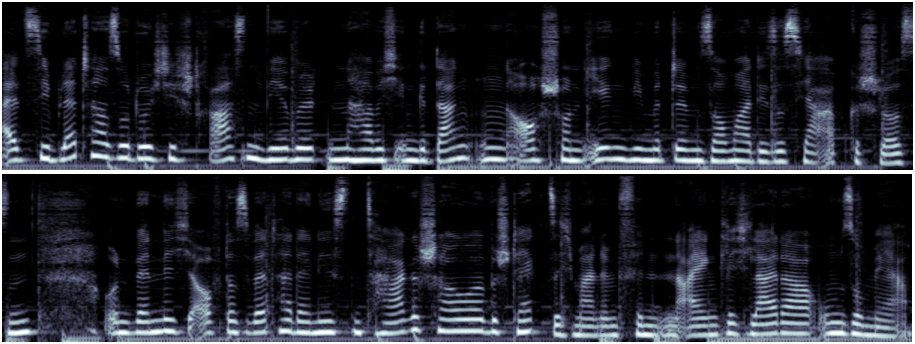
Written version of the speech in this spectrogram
Als die Blätter so durch die Straßen wirbelten, habe ich in Gedanken auch schon irgendwie mit dem Sommer dieses Jahr abgeschlossen. Und wenn ich auf das Wetter der nächsten Tage schaue, bestärkt sich mein Empfinden eigentlich leider umso mehr.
